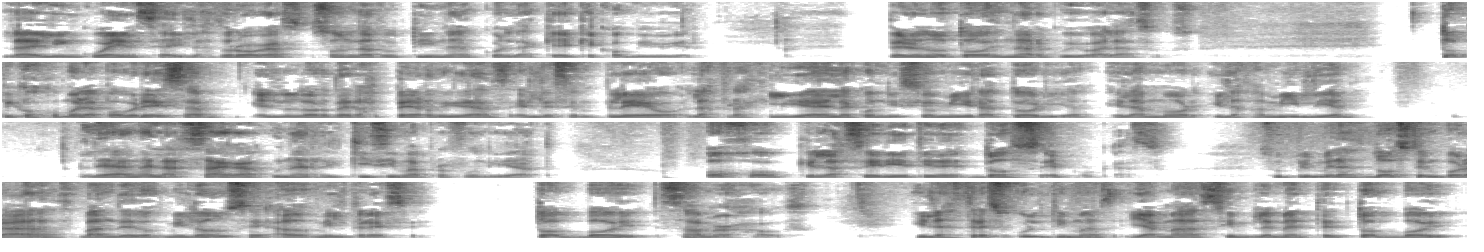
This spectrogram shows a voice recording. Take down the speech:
la delincuencia y las drogas son la rutina con la que hay que convivir. Pero no todo es narco y balazos. Tópicos como la pobreza, el dolor de las pérdidas, el desempleo, la fragilidad de la condición migratoria, el amor y la familia le dan a la saga una riquísima profundidad. Ojo que la serie tiene dos épocas. Sus primeras dos temporadas van de 2011 a 2013, Top Boy Summer House, y las tres últimas, llamadas simplemente Top Boy,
